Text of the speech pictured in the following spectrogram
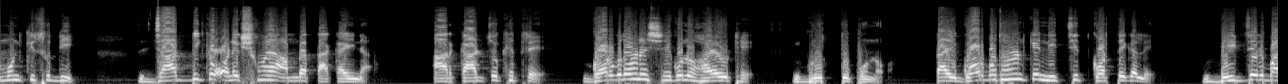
এমন কিছু দিক যার দিকে অনেক সময় আমরা তাকাই না। আর কার্যক্ষেত্রে গর্ভধারণে সেগুলো হয়ে ওঠে গুরুত্বপূর্ণ। তাই গর্ভধারণকে নিশ্চিত করতে গেলে বীর্যের বা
